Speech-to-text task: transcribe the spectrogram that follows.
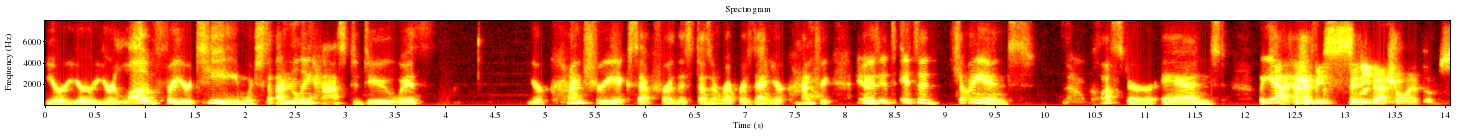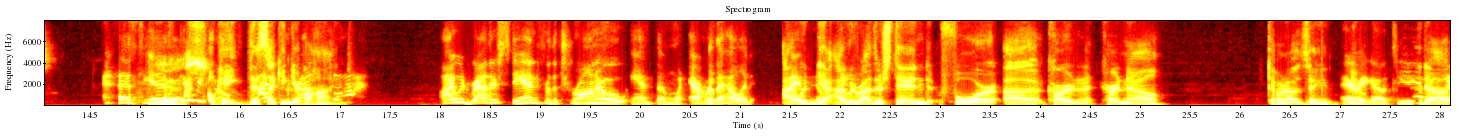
your your your love for your team which suddenly has to do with your country except for this doesn't represent your country anyways it's it's a giant cluster and but yeah There should be the city national anthems. Yes, yes, Yes. there we go. Okay, this I can get behind. rather- I would rather stand for the Toronto anthem, whatever Yep. the hell it is. I I would, no yeah, I would rather stand for uh Card- Kardinal coming out and saying, There you we know, go. T-dot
